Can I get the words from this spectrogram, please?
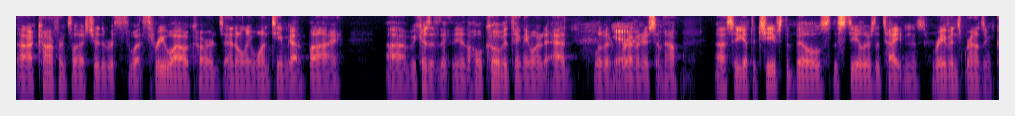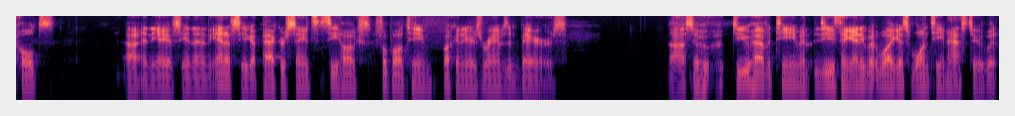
uh, conference last year. There were th- what three wild cards, and only one team got a bye uh, because of the you know the whole COVID thing. They wanted to add a little bit of Yeah. revenue somehow. Uh, so you got the Chiefs, the Bills, the Steelers, the Titans, Ravens, Browns, and Colts uh, in the AFC, and then in the NFC you got Packers, Saints, Seahawks, football team, Buccaneers, Rams, and Bears. Uh, so, who- do you have a team? And do you think anybody? Well, I guess one team has to, but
